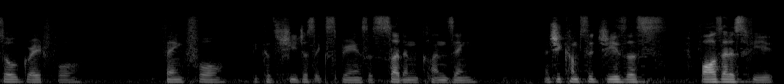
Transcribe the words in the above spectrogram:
so grateful, thankful, because she just experienced a sudden cleansing. And she comes to Jesus, falls at his feet,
